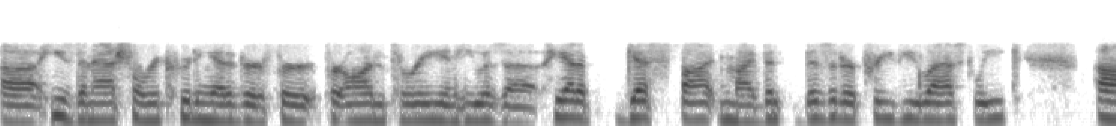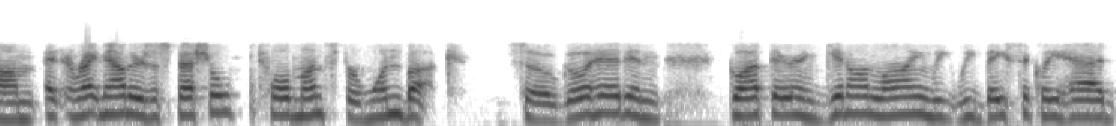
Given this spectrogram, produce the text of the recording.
Uh, he's the national recruiting editor for for On Three, and he was a he had a guest spot in my visitor preview last week. Um, and right now, there's a special 12 months for one buck. So go ahead and go out there and get online. We we basically had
